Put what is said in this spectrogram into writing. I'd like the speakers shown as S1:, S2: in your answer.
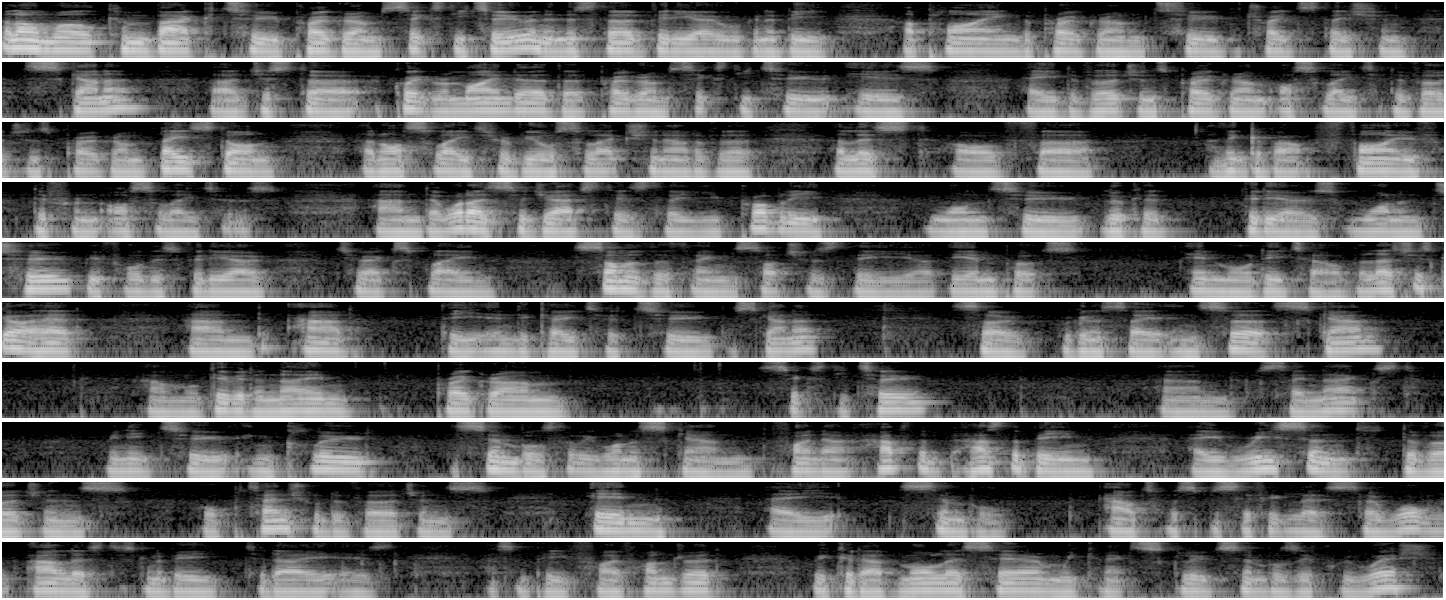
S1: Hello and welcome back to program 62 and in this third video we're going to be applying the program to the TradeStation scanner. Uh, just a, a, quick reminder that program 62 is a divergence program, oscillator divergence program based on an oscillator of your selection out of a, a list of uh, I think about five different oscillators and uh, what I suggest is that you probably want to look at videos one and two before this video to explain some of the things such as the, uh, the inputs in more detail. But let's just go ahead and add the indicator to the scanner. So we're going to say insert scan and we'll give it a name, program 62 and say next. We need to include the symbols that we want to scan, find out have the, has there been a recent divergence or potential divergence in a symbol out of a specific list. So what our list is going to be today is S&P 500. We could add more lists here and we can exclude symbols if we wish.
